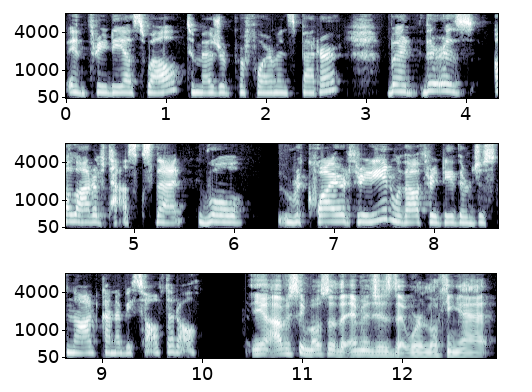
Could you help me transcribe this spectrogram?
in 3D as well to measure performance better. But there is a lot of tasks that will require 3D, and without 3D, they're just not going to be solved at all. Yeah, obviously, most of the images that we're looking at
